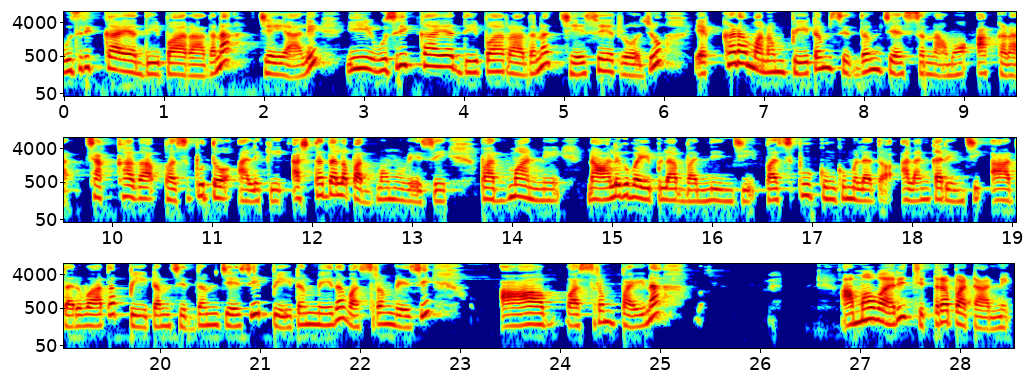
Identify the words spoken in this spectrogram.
ఉసిరికాయ దీపారాధన చేయాలి. ఈ ఉసిరికాయ దీపారాధన చేసే రోజు ఎక్కడ మనం పీఠం సిద్ధం చేస్తున్నామో అక్కడ చక్కగా పసుపుతో అలికి అష్టదల పద్మము వేసి పద్మాన్ని నాలుగు వైపులా బంధించి పసుపు కుంకుమలతో అలంకరించి ఆ తరువాత పీఠం సిద్ధం చేసి పీఠం మీద వస్త్రం వేసి ఆ వస్త్రం పైన అమ్మవారి చిత్రపటాన్ని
